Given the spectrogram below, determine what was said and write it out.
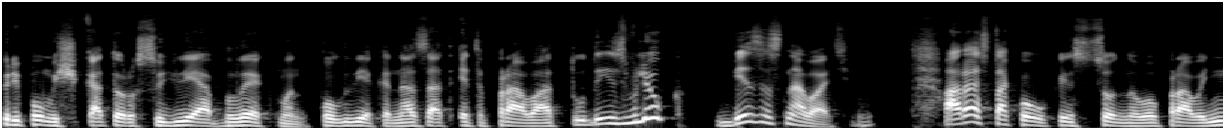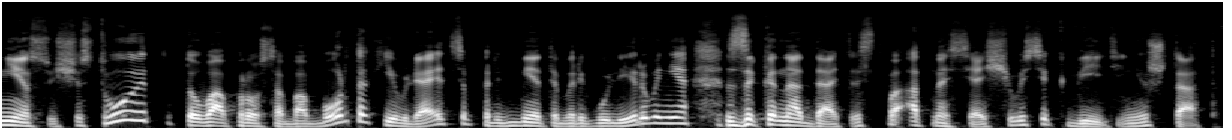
при помощи которых судья Блэкман полвека назад это право оттуда извлек, безосновательны. А раз такого конституционного права не существует, то вопрос об абортах является предметом регулирования законодательства, относящегося к ведению штатов.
